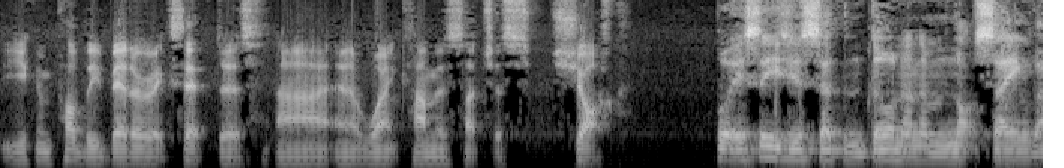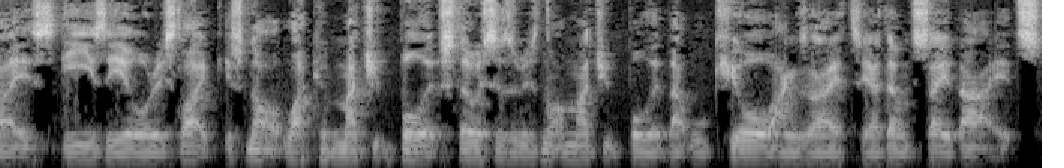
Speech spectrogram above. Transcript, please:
you can probably better accept it, uh, and it won't come as such a shock. But it's easier said than done, and I'm not saying that it's easy or it's like it's not like a magic bullet. Stoicism is not a magic bullet that will cure anxiety. I don't say that. It's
